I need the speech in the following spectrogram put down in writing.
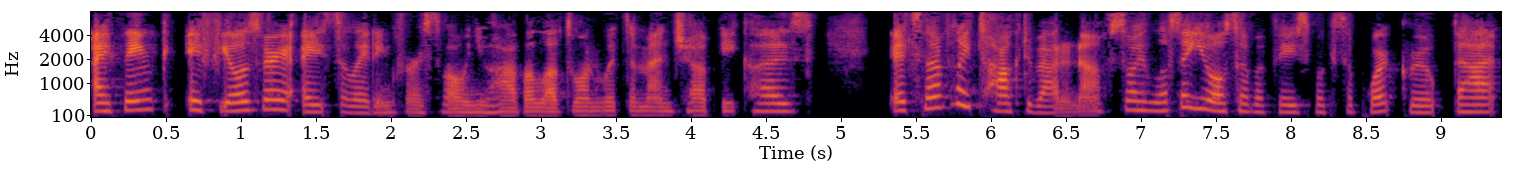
I think it feels very isolating, first of all, when you have a loved one with dementia because it's not really talked about enough. So I love that you also have a Facebook support group that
